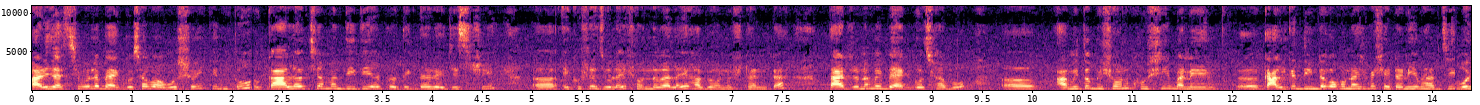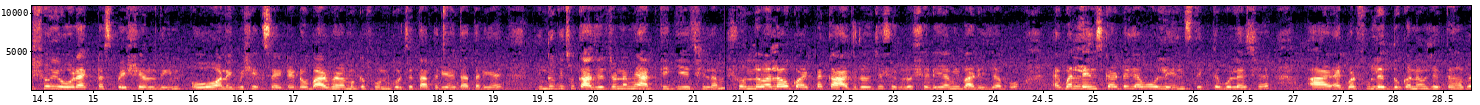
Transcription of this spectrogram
বাড়ি যাচ্ছি বলে ব্যাগ গোছাবো অবশ্যই, কিন্তু কাল হচ্ছে আমার দিদি আর প্রতীকদার রেজিস্ট্রি একুশে জুলাই সন্ধ্যেবেলায় হবে অনুষ্ঠানটা। তার জন্য আমি ব্যাগ গোছাবো। আমি তো ভীষণ খুশি মানে কালকে কালকের দিনটা কখন আসবে সেটা নিয়ে ভাবছি। অবশ্যই ওর একটা স্পেশাল দিন। ও অনেক বেশি এক্সাইটেড ও বারবার আমাকে ফোন করছে, তাড়াতাড়ি হয় তাড়াতাড়ি হয় কিন্তু কিছু কাজের জন্য আমি আটকে গিয়েছিলাম। সন্ধ্যেবেলাও কয়েকটা কাজ রয়েছে, সেগুলো সেরেই আমি বাড়ি যাব। একবার লেন্স কার্টে যাব লেন্স দেখতে বলেছে। আর একবার ফুলের দোকানেও যেতে হবে।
